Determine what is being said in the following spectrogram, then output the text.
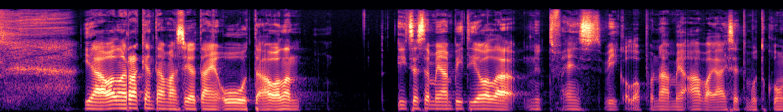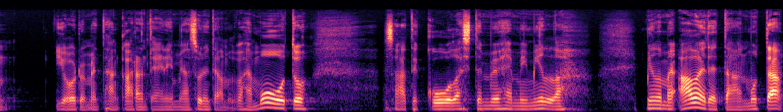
ja ollaan rakentamassa jotain uutta. Ollaan, itse asiassa meidän piti olla nyt ensi viikonloppuna meidän avajaiset, mutta kun joudumme tähän karanteeniin, meidän suunnitelmat vähän muutu. Saatte kuulla sitten myöhemmin, milloin, milloin me aloitetaan. Mutta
